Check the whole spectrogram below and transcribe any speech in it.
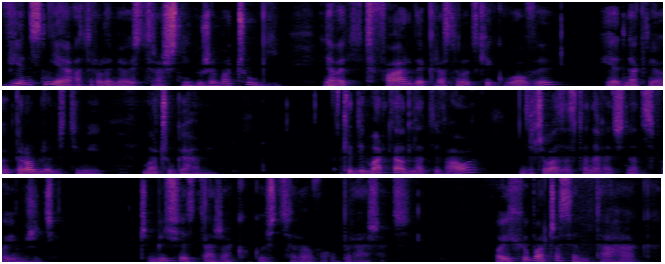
więc nie, a trole miały strasznie duże maczugi. I nawet twarde krasnoludzkie głowy jednak miały problem z tymi maczugami. Kiedy Marta odlatywała, zaczęła zastanawiać nad swoim życiem. Czy mi się zdarza kogoś celowo obrażać? Oj, chyba czasem tak.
